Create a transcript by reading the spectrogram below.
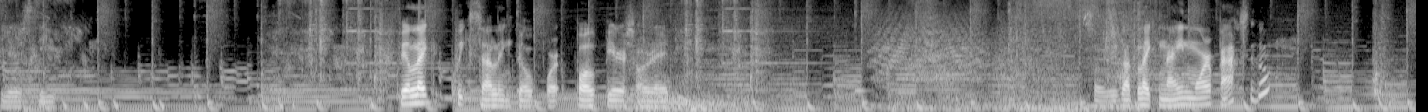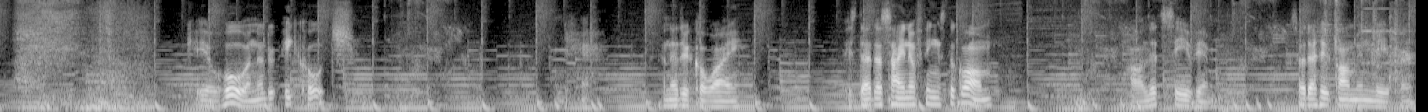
seriously. Feel like quick selling Paul Pierce already. So we got like 9 more packs to go. Okay, oh, another 8 coach. Another Kawhi. Is that a sign of things to come? Oh, let's save him so that he'll come in later.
